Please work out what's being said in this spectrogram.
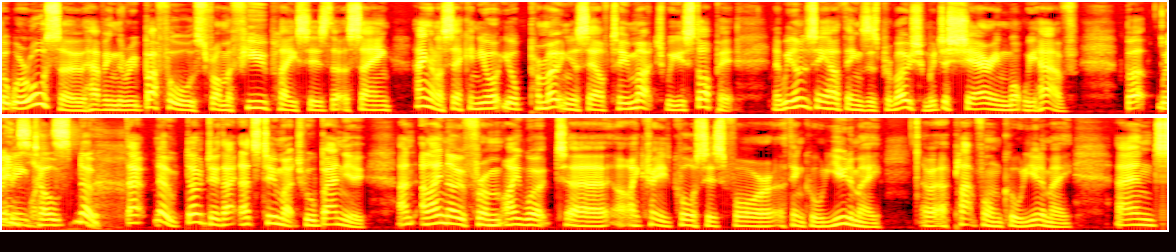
But we're also having the rebuffals from a few places that are saying, hang on a second, you're, you're promoting yourself too much. Will you stop it? Now, we don't see how things as promotion. We're just sharing what we have. But we're Insights. being told, no, that, no, don't do that. That's too much. We'll ban you. And, and I know from, I worked, uh, I created courses for a thing called Udemy a platform called Udemy, and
